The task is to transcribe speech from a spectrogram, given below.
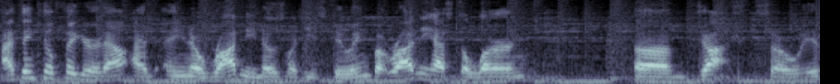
I think he'll figure it out. I, and, you know, Rodney knows what he's doing, but Rodney has to learn um, Josh. So it,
